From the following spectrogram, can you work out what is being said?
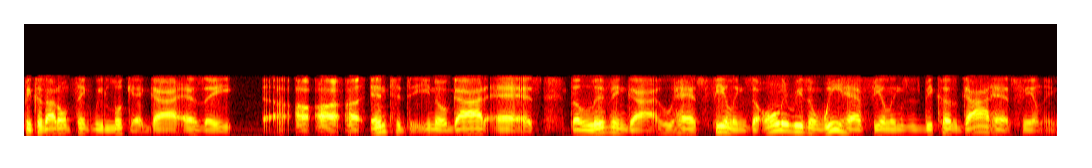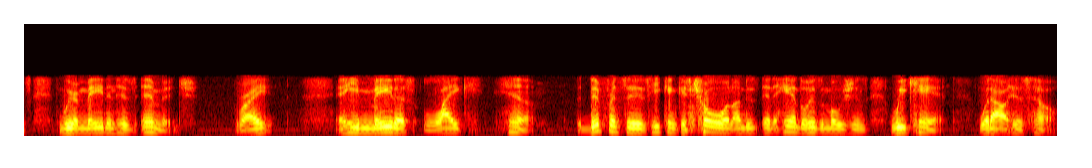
because I don't think we look at God as a a, a, a entity. You know, God as the living God who has feelings. The only reason we have feelings is because God has feelings. We are made in His image, right? And He made us like Him. The difference is He can control and, under, and handle His emotions. We can't without His help.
